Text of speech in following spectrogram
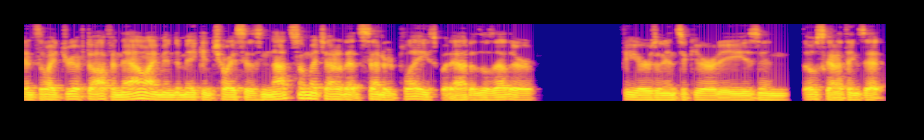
And so I drift off, and now I'm into making choices, not so much out of that centered place, but out of those other fears and insecurities and those kind of things that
